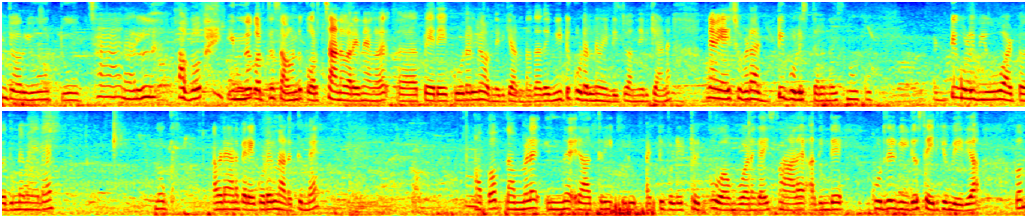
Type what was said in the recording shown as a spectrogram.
Welcome to our YouTube channel അപ്പോൾ ഇന്ന് കുറച്ച് സൗണ്ട് കുറച്ചാണ് പറയുന്നത്. ഞങ്ങൾ പെരേക്കൂടലിന് വന്നിരിക്കുകയാണ് അതായത് വീട്ടിൽ കൂടലിന് വേണ്ടിയിട്ട് വന്നിരിക്കുകയാണ്. ഞാൻ വിചാരിച്ചു ഇവിടെ അടിപൊളി സ്ഥലം. കഴിച്ച് നോക്കൂ. അടിപൊളി വ്യൂ ആട്ടോ ഇതിന്റെ മേലെ. നോക്ക്. അവിടെയാണ് പെരേക്കൂടൽ നടക്കുന്നത് അപ്പം നമ്മൾ ഇന്ന് രാത്രി ഒരു അടിപൊളി ട്രിപ്പ് പോകാൻ പോവാണ് ഗൈസ് നാളെ അതിന്റെ കൂടുതൽ വീഡിയോസ് ആയിരിക്കും വരിക. അപ്പം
